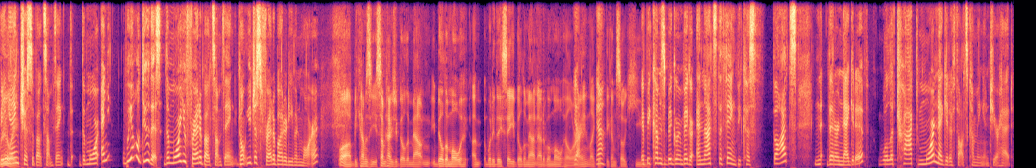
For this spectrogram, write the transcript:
being anxious about something. The, the more, and we all do this. The more you fret about something, don't you just fret about it even more? Well, it becomes sometimes you build a mountain, you build a mole. Um, what did they say? You build a mountain out of a molehill, Yeah, right? Like yeah. it becomes so huge. It becomes bigger and bigger. And that's the thing because thoughts n- that are negative will attract more negative thoughts coming into your head.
